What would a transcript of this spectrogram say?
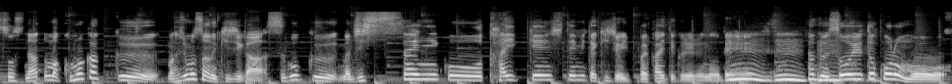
そうですね。あと、まあ、細かく、まあ、藤本さんの記事がすごく、まあ、実際にこう、体験してみた記事をいっぱい書いてくれるので、うん多分そういうところも、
